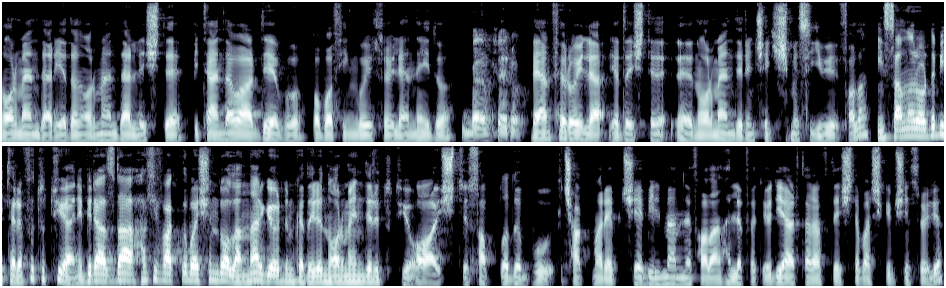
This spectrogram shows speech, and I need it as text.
Normender ya da Normender'le işte bir tane de vardı ya bu Baba Fingo'yu söyleyen neydi o? Ben Fero. Ben Fero'yla ya da işte e, Normender'in çekişmesi gibi falan. İnsanlar orada bir tarafı tutuyor. Hani biraz daha hafif aklı başında olanlar gördüğüm kadarıyla Normender'i tutuyor. Aa işte sapladı bu çakma rapçiye bilmem ne falan laf atıyor. Diğer tarafta işte başka bir şey söylüyor.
